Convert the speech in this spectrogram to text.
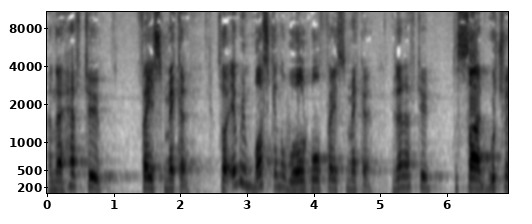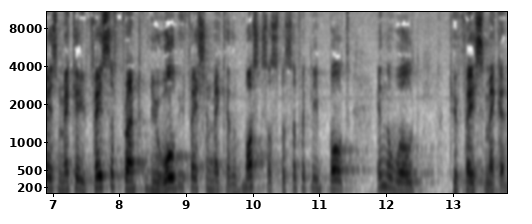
and they have to face Mecca. So every mosque in the world will face Mecca. You don't have to decide which way is Mecca. You face the front, you will be facing Mecca. The mosques are specifically built in the world to face Mecca.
